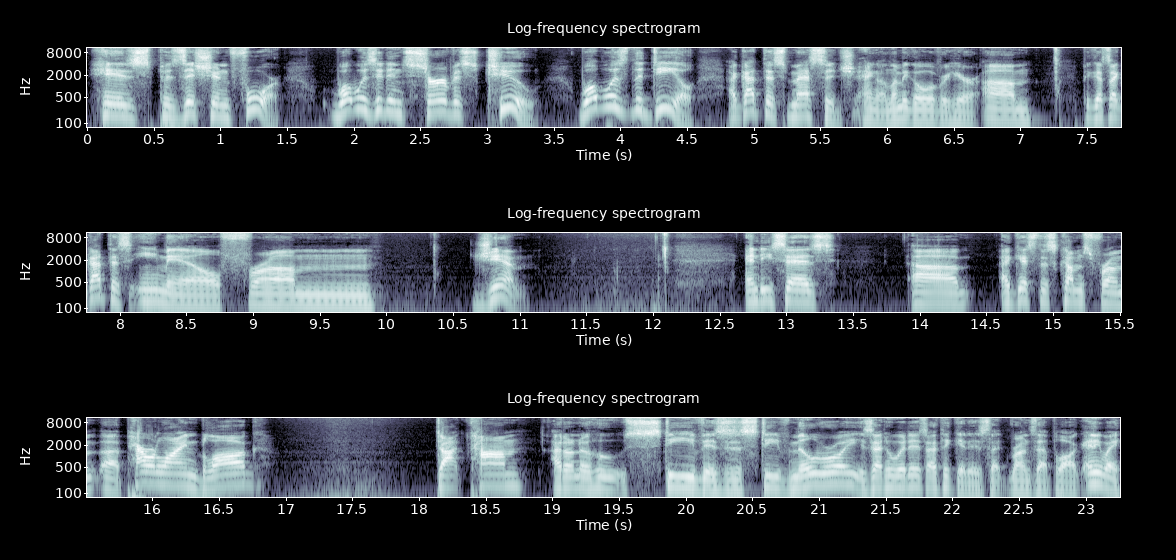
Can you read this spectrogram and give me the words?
his position for. What was it in service to? What was the deal? I got this message. Hang on, let me go over here. Um, because I got this email from Jim. And he says, uh, I guess this comes from uh, powerlineblog.com. I don't know who Steve is. Is it Steve Milroy? Is that who it is? I think it is that runs that blog. Anyway,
